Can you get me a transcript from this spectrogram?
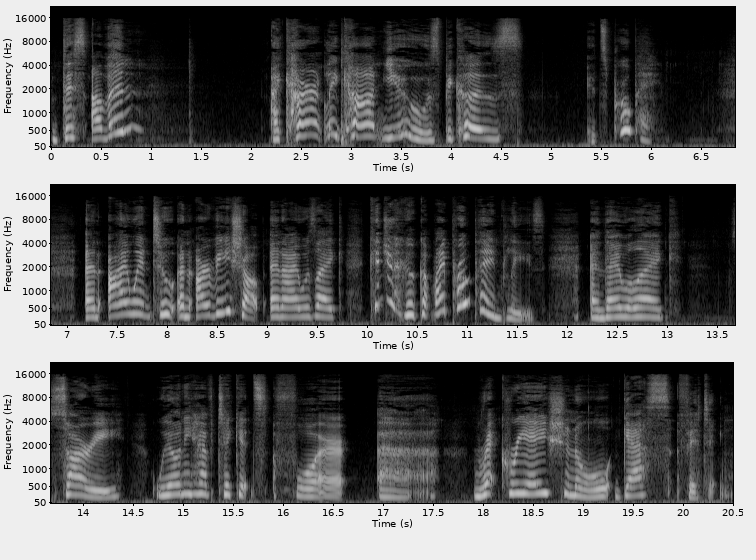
This oven I currently can't use because it's propane. And I went to an RV shop and I was like, could you hook up my propane, please? And they were like, sorry, we only have tickets for uh, recreational gas fitting.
